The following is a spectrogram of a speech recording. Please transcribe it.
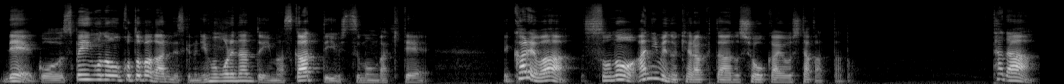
で、こう、スペイン語の言葉があるんですけど、日本語で何と言いますかっていう質問が来て、彼は、そのアニメのキャラクターの紹介をしたかったと。ただ、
